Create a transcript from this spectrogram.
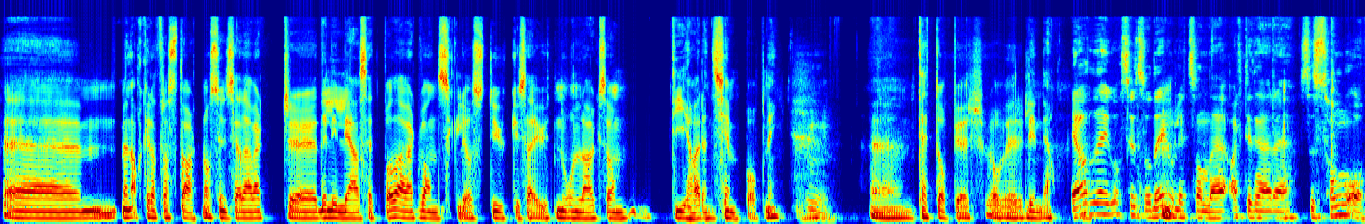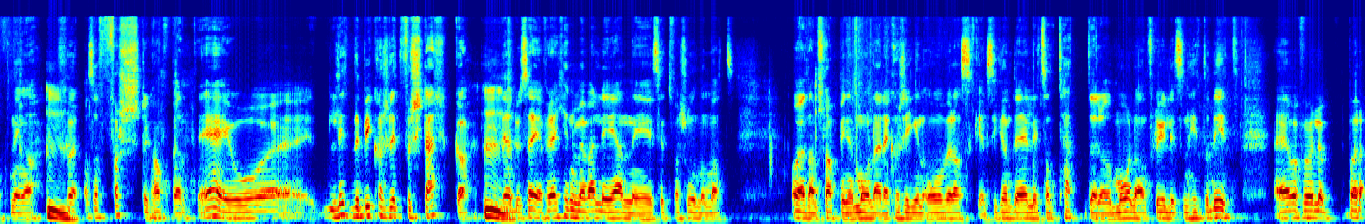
Uh, men akkurat fra starten av syns jeg det har vært eh, det lille jeg har sett på, det har vært vanskelig å stuke seg ut noen lag som de har en kjempeåpning. Mm. Uh, tette oppgjør over linja. Ja, det er godt synes, og det er jo litt sånn eh, alltid den her eh, sesongåpninga. Mm. altså Første kampen. Det er jo litt, det blir kanskje litt forsterka, mm. det du sier. For jeg kjenner meg veldig igjen i situasjonen om at og ja, de slapp inn et mål der, det er kanskje ingen overraskelse. Ikke? Det er litt sånn tettere, og målene flyr litt sånn hit og dit. Eh, jeg føler Bare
